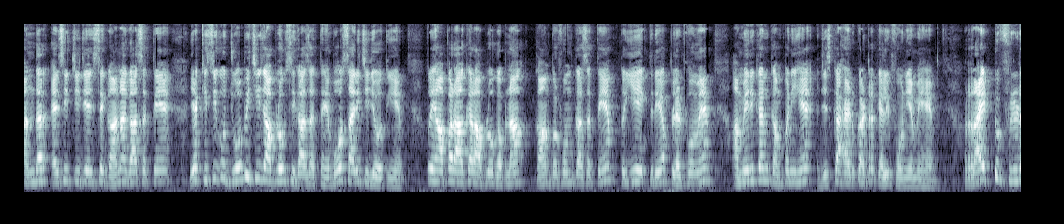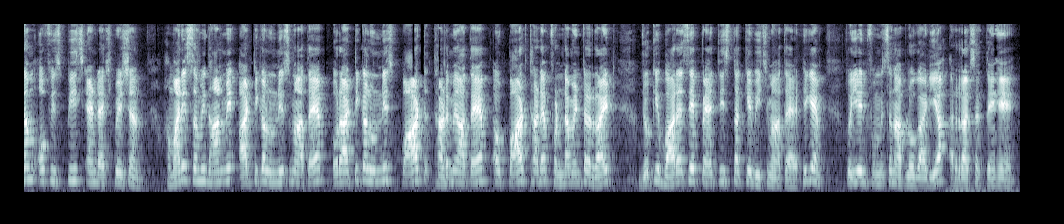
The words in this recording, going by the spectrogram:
अंदर ऐसी चीज़ें, जैसे गाना गा सकते हैं, या किसी को जो भी चीज़ आप लोग सिखा सकते हैं, बहुत सारी चीज़ें होती हैं। तो यहाँ पर आकर आप लोग अपना काम परफॉर्म कर सकते हैं। तो ये एक तरीका प्लेटफॉर्म है। अमेरिकन कंपनी है, जिसका हेडक्वार्टर कैलिफ़ोर्निया में है। Right to freedom of speech and expression हमारे संविधान में आर्टिकल 19 में आता है और आर्टिकल 19 पार्ट थर्ड में आता है और पार्ट थर्ड है फंडामेंटल राइट जो कि 12 से 35 तक के बीच में आता है, ठीक है? तो ये इन्फॉर्मेशन आप लोग आइडिया रख सकते हैं।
